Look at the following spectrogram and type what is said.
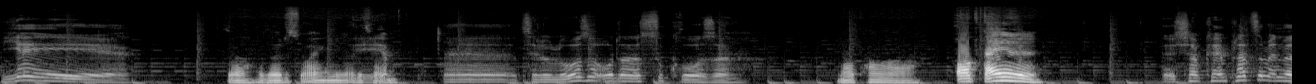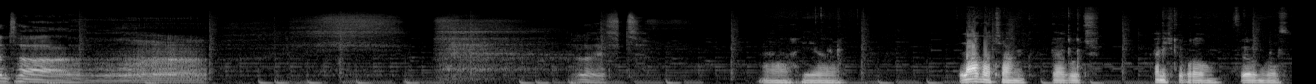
Yay! So, da solltest du eigentlich alles Yep. haben. Äh, Zellulose oder Sucrose? No power. Oh, geil. Ich habe keinen Platz im Inventar. Läuft. Ach, hier. Lavatank. Ja, gut. Kann ich gebrauchen. Für irgendwas.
